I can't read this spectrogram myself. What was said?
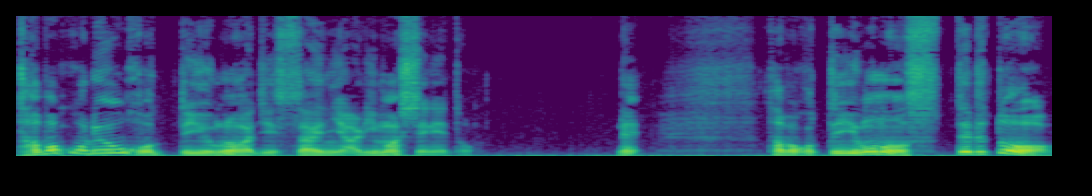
タバコ療法っていうものが実際にありましてね、と。ね。タバコっていうものを吸ってると、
